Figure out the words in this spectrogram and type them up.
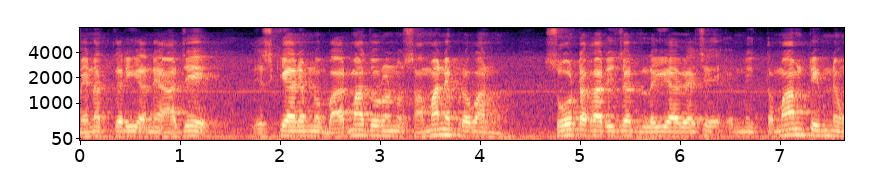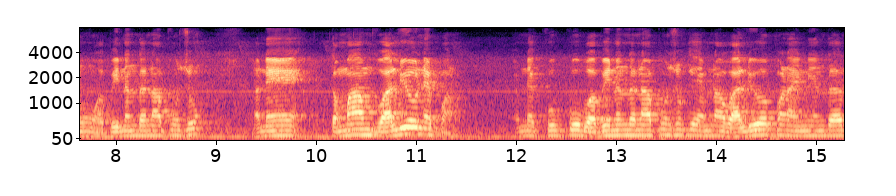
મહેનત કરી અને આજે એસકેઆરએમનો બારમા ધોરણનું સામાન્ય પ્રવાહનું સો ટકા રિઝલ્ટ લઈ આવ્યા છે. એમની તમામ ટીમને હું અભિનંદન આપું છું અને તમામ વાલીઓને પણ એમને ખૂબ ખૂબ અભિનંદન આપું છું કે એમના વાલીઓ પણ એની અંદર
